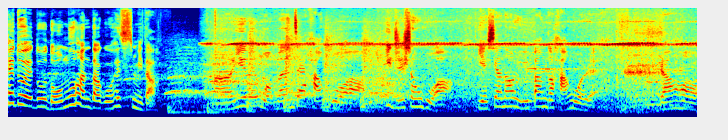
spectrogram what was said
해도 해도 너무한다고 했습니다. 呃，因为我们在韩国一直生活，也相当于半个韩国人，然后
